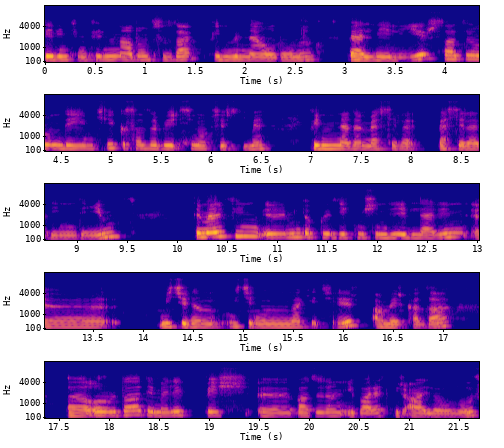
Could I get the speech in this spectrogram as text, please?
Dediyim kimi filmin adı onsuz da filmin nə olduğunu bəlli eləyir. Sadəcə onu deyim ki, qısaca bir sinopsis kimi filmin nədən bəhs, elə, bəhs elədiyini deyim. Deməli, film ə, 1970-ci illərin ə, Michigan Michigan'da keçir, Amerikada. Orada deməli 5 bacıdan ibarət bir ailə olur.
